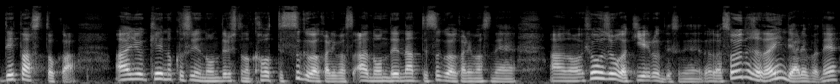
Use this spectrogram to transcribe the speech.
デパスとか、ああいう系の薬飲んでる人の顔ってすぐわかります。あ、飲んでんなってすぐわかりますね。あの、表情が消えるんですね。だからそういうのじゃないんであればね、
